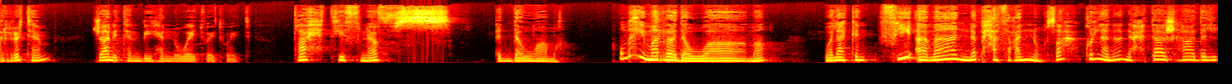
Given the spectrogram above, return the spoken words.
الرتم جاني تنبيه إنه ويت ويت ويت طحتي في نفس الدوامة. وما هي مرة دوامة ولكن في أمان نبحث عنه صح؟ كلنا نحتاج هذا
